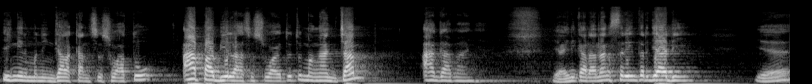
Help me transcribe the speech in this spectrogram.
ingin meninggalkan sesuatu apabila sesuatu itu mengancam agamanya. Ya ini kadang-kadang sering terjadi. Ya,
